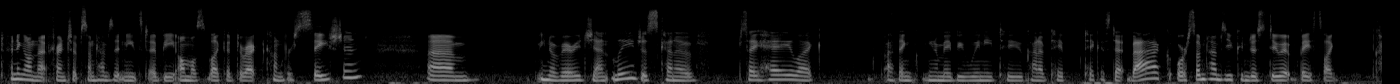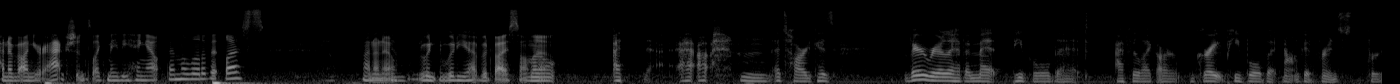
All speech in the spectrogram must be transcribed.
depending on that friendship sometimes it needs to be almost like a direct conversation. Um, you know very gently just kind of say hey like I think you know maybe we need to kind of take take a step back, or sometimes you can just do it based like kind of on your actions, like maybe hang out with them a little bit less. I don't know. What, what do you have advice on that? Well, I, I, I hmm, it's hard because very rarely have I met people that I feel like are great people but not good friends. For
